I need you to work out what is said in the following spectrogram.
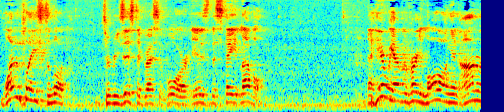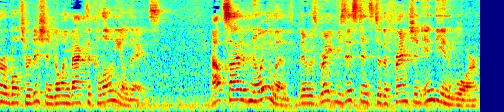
One place to look to resist aggressive war is the state level. Now here we have a very long and honorable tradition going back to colonial days. Outside of New England, there was great resistance to the French and Indian War.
